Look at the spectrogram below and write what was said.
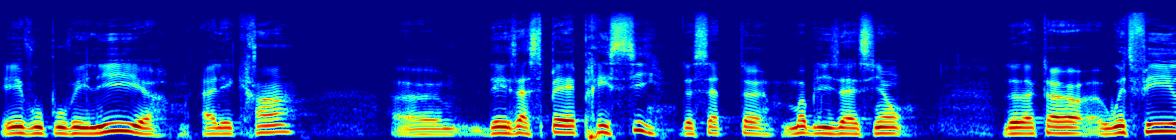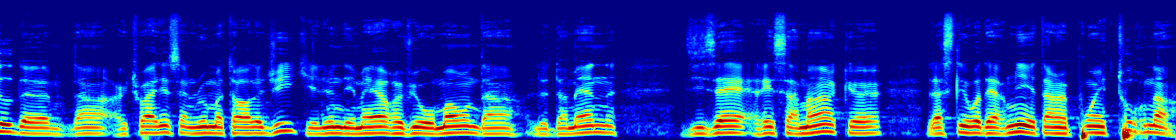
Et vous pouvez lire à l'écran euh, des aspects précis de cette mobilisation. Le docteur Whitfield, dans Arthritis and Rheumatology, qui est l'une des meilleures revues au monde dans le domaine, disait récemment que la sclérodermie est un point tournant,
